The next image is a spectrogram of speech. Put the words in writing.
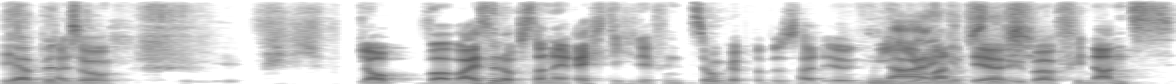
Ja, bitte. Also, ich glaube, weiß nicht, ob es da eine rechtliche Definition gibt, aber es ist halt irgendwie Nein, jemand, der nicht. über Finanz,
